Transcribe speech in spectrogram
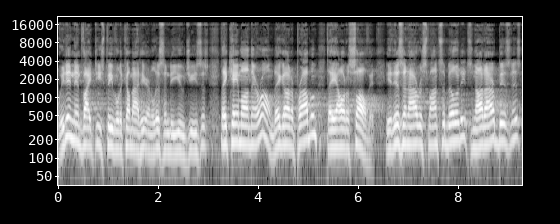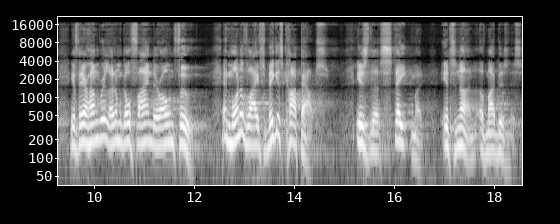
We didn't invite these people to come out here and listen to you, Jesus. They came on their own. They got a problem. They ought to solve it. It isn't our responsibility. It's not our business. If they're hungry, let them go find their own food. And one of life's biggest cop outs is the statement, It's none of my business.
